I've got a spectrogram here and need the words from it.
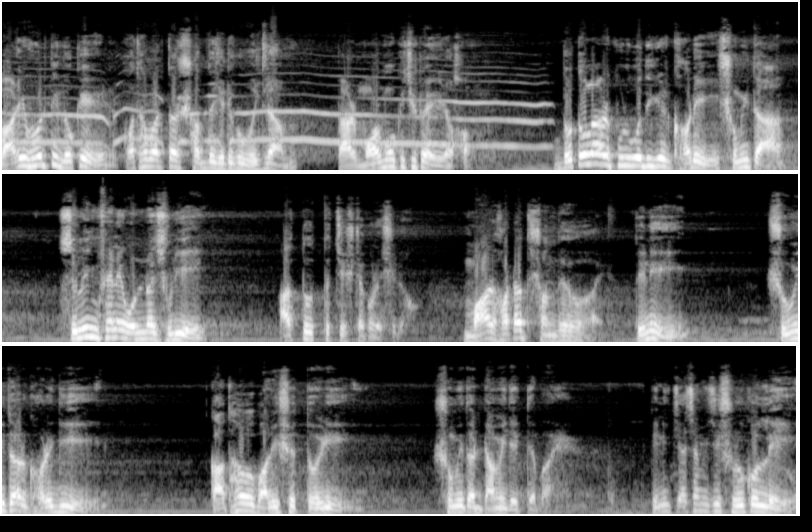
বাড়ি ভর্তি লোকের কথাবার্তার শব্দে যেটুকু বুঝলাম, তার মর্ম কিছুটা এইরকম। দোতলার পূর্ব দিকের ঘরে সুমিতা সিলিং ফ্যানে ওন্না ঝুলিয়ে আত্মহত্যার চেষ্টা করেছিল। মার হঠাৎ সন্দেহ হয়। তিনি সুমিতার ঘরে গিয়ে কাঁথা ও বালিশের তৈরি সুমিতার ডামি দেখতে পায়। তিনি চেঁচামেচি শুরু করলে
